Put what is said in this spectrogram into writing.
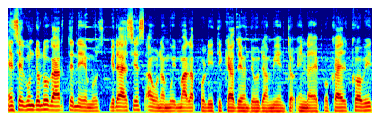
En segundo lugar, tenemos, gracias a una muy mala política de endeudamiento en la época del COVID,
